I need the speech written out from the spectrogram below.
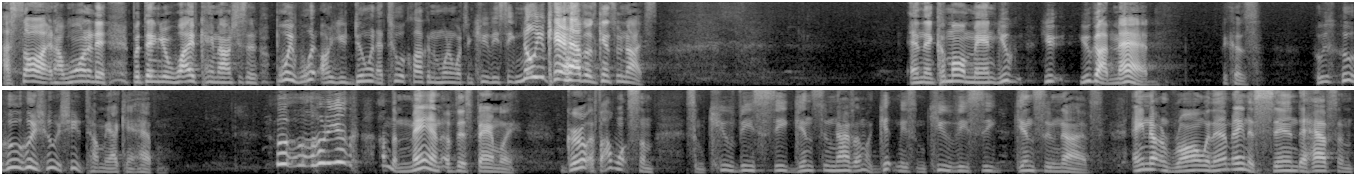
I saw it and I wanted it. But then your wife came out and she said, Boy, what are you doing at 2 o'clock in the morning watching QVC? No, you can't have those Ginsu knives. And then, come on, man, you, you, you got mad because who, who, who, who, is, who is she to tell me I can't have them? Who, who do you? I'm the man of this family. Girl, if I want some, some QVC Ginsu knives, I'm going to get me some QVC Ginsu knives. Ain't nothing wrong with them. It ain't a sin to have some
